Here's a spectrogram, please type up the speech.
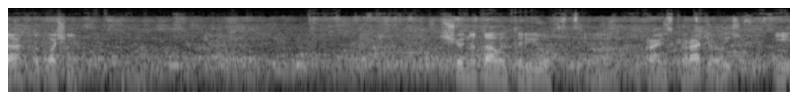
Да, до побачення. Щойно дав інтерв'ю е, українське радіо і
